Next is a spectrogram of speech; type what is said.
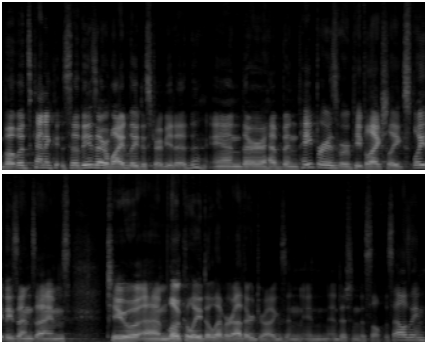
but what's kind of, so these are widely distributed, and there have been papers where people actually exploit these enzymes to um, locally deliver other drugs in, in addition to sulfasalazine.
